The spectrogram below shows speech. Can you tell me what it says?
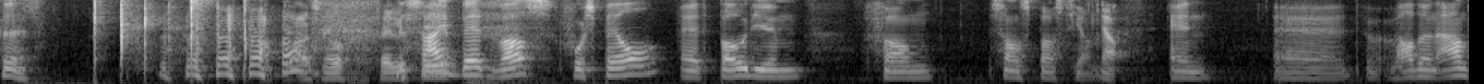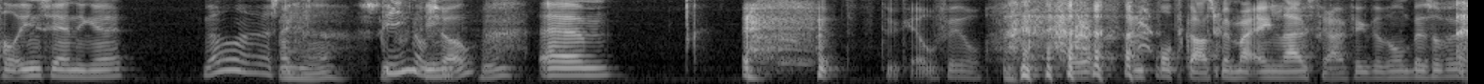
Applaus nog, De sidebed was voorspel het podium van San Sebastian. Ja. En we hadden een aantal inzendingen, wel een stuk. Ja, een stuk tien of zo. ja. Ehm, het is natuurlijk heel veel. Een podcast met maar één luisteraar vind ik dat wel best wel veel.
